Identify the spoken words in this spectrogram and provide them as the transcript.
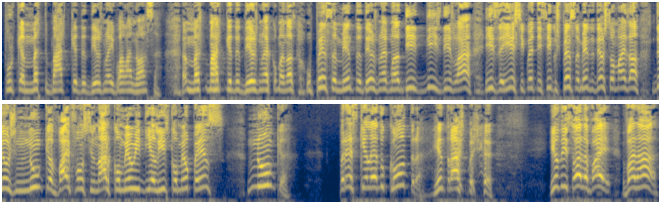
Porque a matemática de Deus não é igual à nossa. A matemática de Deus não é como a nossa. O pensamento de Deus não é como a nossa. Diz, diz, diz lá, Isaías 55, os pensamentos de Deus são mais altos. Deus nunca vai funcionar como eu idealizo, como eu penso. Nunca. Parece que ele é do contra, entre aspas. E ele disse, olha, vai, vai lá.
